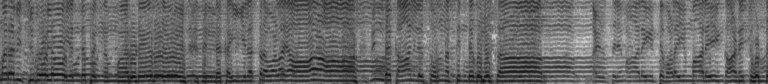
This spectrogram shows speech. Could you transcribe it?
മരവിച്ചു പോയോ എന്റെ പെങ്ങന്മാരുടേത്? നിന്റെ കയ്യിൽ എത്ര വളയാ? നിന്റെ കാലിൽ സ്വർണത്തിന്റെ കൊലുസ. കഴുത്തിന് മാലയിട്ട് വളയും മാലയും കാണിച്ചുകൊണ്ട്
